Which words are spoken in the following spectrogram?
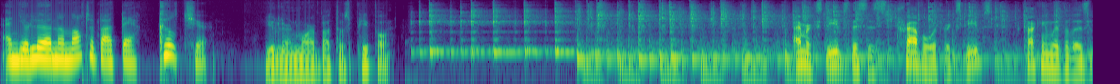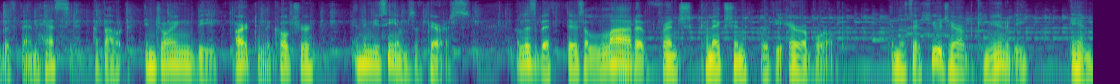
And you learn a lot about their culture. You learn more about those people. I'm Rick Steves. This is Travel with Rick Steves, talking with Elizabeth Van Hest about enjoying the art and the culture in the museums of Paris. Elizabeth, there's a lot of French connection with the Arab world, and there's a huge Arab community in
